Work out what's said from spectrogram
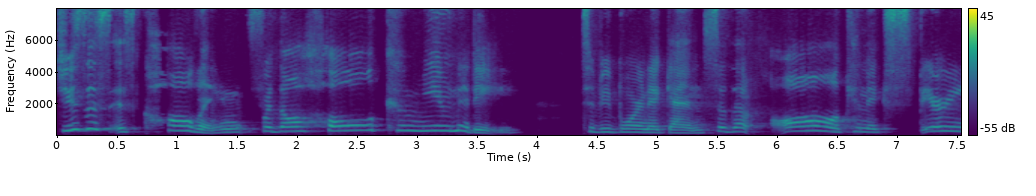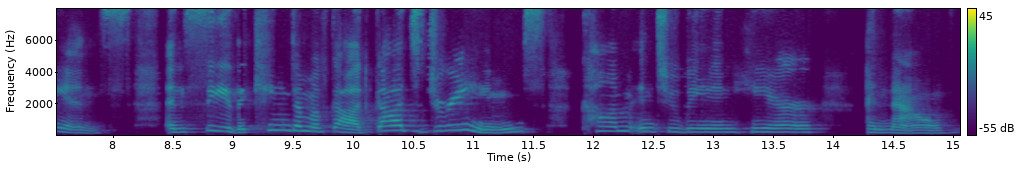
Jesus is calling for the whole community to be born again so that all can experience and see the kingdom of God, God's dreams come into being here and now.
